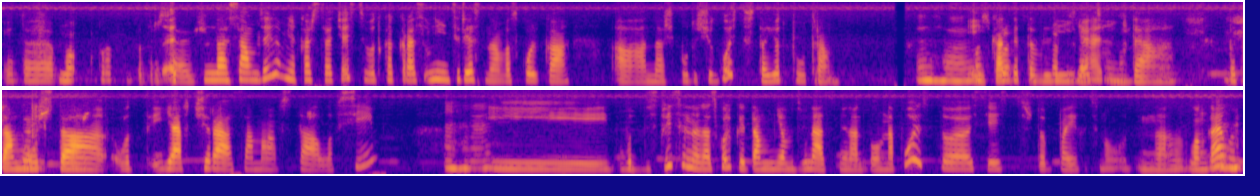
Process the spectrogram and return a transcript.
это Но просто это, потрясающе. на самом деле, мне кажется, отчасти вот как раз мне интересно, во сколько а, наш будущий гость встает по утрам. Мы И как это влияет, да. Потому что вот я вчера сама встала в 7, И вот действительно, насколько там меня в 12 мне надо было на поезд э, сесть, чтобы поехать ну, на Лонг-Айленд.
